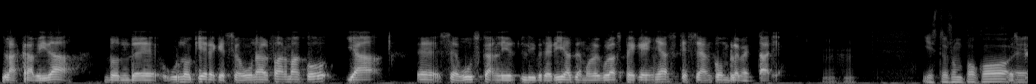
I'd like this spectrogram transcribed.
la cavidad donde uno quiere que se una al fármaco, ya eh, se buscan librerías de moléculas pequeñas que sean complementarias. Y esto es un poco eh,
